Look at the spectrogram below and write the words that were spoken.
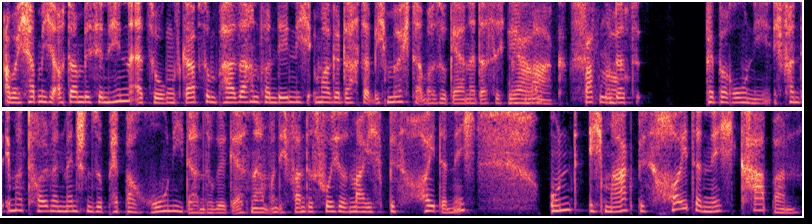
Aber ich habe mich auch da ein bisschen hinerzogen. Es gab so ein paar Sachen, von denen ich immer gedacht habe, ich möchte aber so gerne, dass ich das Ja. mag. Was noch? Und dazu Pepperoni. Ich fand immer toll, wenn Menschen so Pepperoni dann so gegessen haben. Und ich fand das furchtbar, das mag ich bis heute nicht. Und ich mag bis heute nicht Kapern.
